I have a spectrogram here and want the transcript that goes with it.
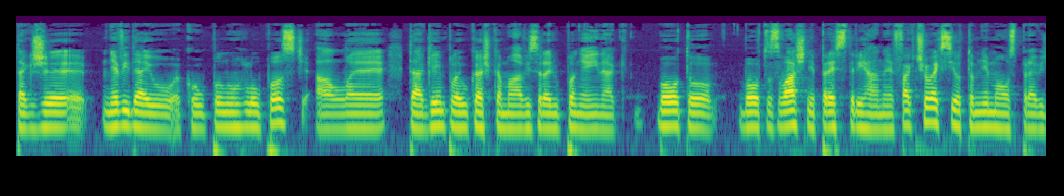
takže nevydajú ako úplnú hlúposť, ale tá gameplay ukážka mala vyzerať úplne inak. Bolo to, bolo to zvláštne prestrihané. Fakt človek si o tom nemohol spraviť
